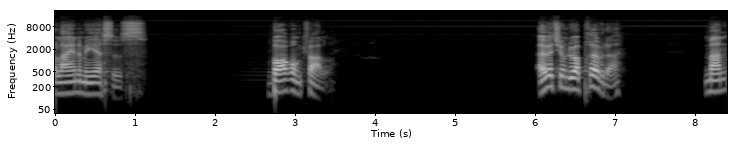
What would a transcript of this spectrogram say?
alene med Jesus bare om kvelden. Jeg vet ikke om du har prøvd det, men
